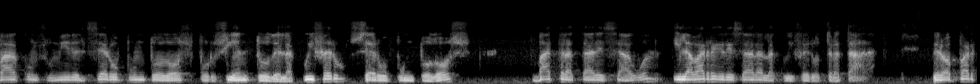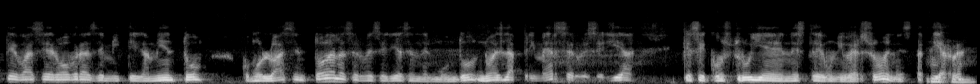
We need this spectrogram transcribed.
va a consumir el 0.2% del acuífero, 0.2, va a tratar esa agua y la va a regresar al acuífero tratada. Pero aparte va a hacer obras de mitigamiento como lo hacen todas las cervecerías en el mundo. No es la primer cervecería que se construye en este universo, en esta tierra,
